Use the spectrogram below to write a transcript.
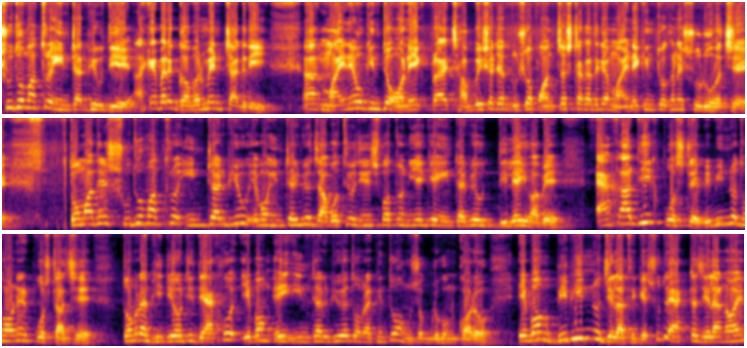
শুধুমাত্র ইন্টারভিউ দিয়ে, একেবারে গভর্নমেন্ট চাকরি। মাইনেও কিন্তু অনেক, প্রায় ছাব্বিশ হাজার দুশো পঞ্চাশ টাকা থেকে মাইনে কিন্তু ওখানে শুরু হচ্ছে। তোমাদের শুধুমাত্র ইন্টারভিউ এবং ইন্টারভিউ যাবতীয় জিনিসপত্র নিয়ে গিয়ে ইন্টারভিউ দিলেই হবে। একাধিক পোস্টে বিভিন্ন ধরনের পোস্ট আছে। তোমরা ভিডিওটি দেখো এবং এই ইন্টারভিউয়ে তোমরা কিন্তু অংশগ্রহণ করো। এবং বিভিন্ন জেলা থেকে, শুধু একটা জেলা নয়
